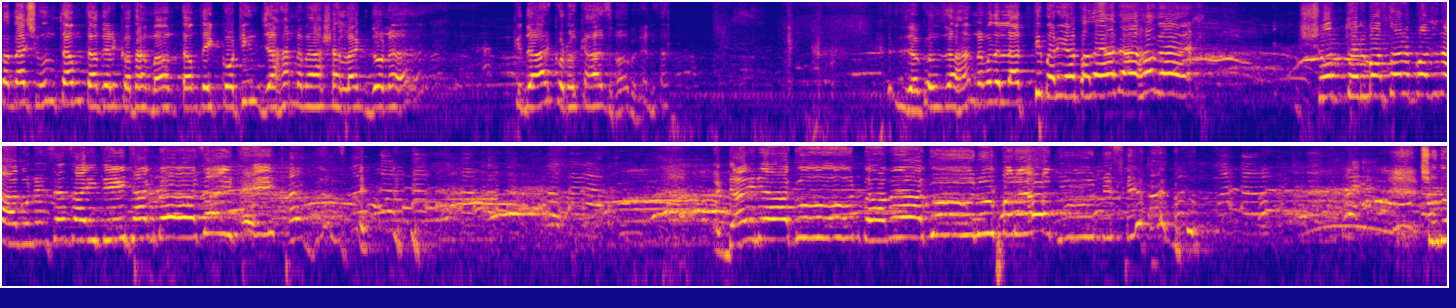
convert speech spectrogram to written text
কথা শুনতাম, তাদের কথা মানতাম তো এই কঠিন জাহান নামে আসা লাগতো না। কিন্তু আর কোনো কাজ হবে না। যখন জাহান নামে লাত্তি মারিয়া পালাইয়া দেওয়া হবে, সত্তর বছর পর্যন্ত আগুনের সে যাইতেই থাকবে যাইতেই থাকবে ডাইনে আগুন, বামে আগুন, উপরে আগুন, নিচে আগুন। শুধু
